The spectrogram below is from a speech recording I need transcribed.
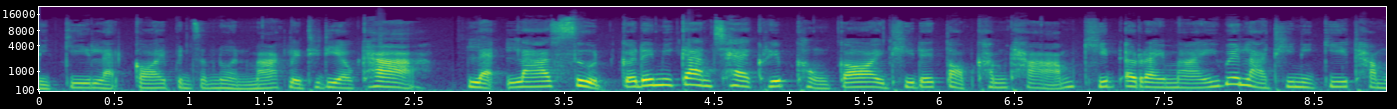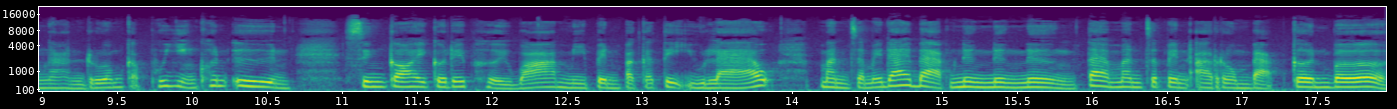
นิกกี้และก้อยเป็นจำนวนมากเลยทีเดียวค่ะ และล่าสุดก็ได้มีการแชร์คลิปของก้อยที่ได้ตอบคำถามคิดอะไรไหมเวลาที่นิกกี้ทำงานร่วมกับผู้หญิงคนอื่น ซึ่งก้อยก็ได้เผยว่ามีเป็นปกติอยู่แล้ว มันจะไม่ได้แบบ1นึแต่มันจะเป็นอารมณ์แบบเกินเบอร์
